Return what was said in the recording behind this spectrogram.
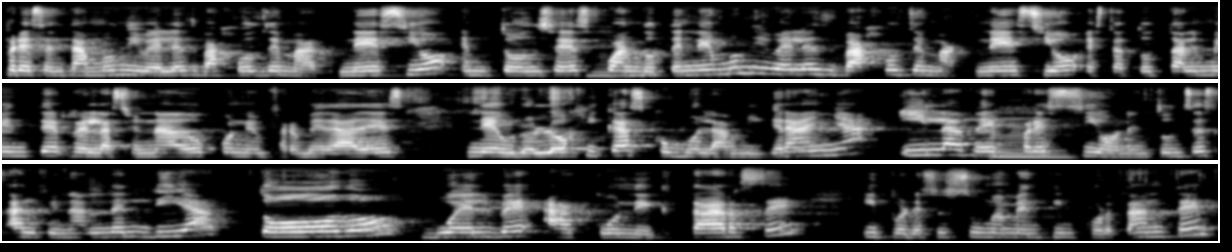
presentamos niveles bajos de magnesio. Entonces, cuando tenemos niveles bajos de magnesio, está totalmente relacionado con enfermedades neurológicas como la migraña y la mm. depresión. Entonces, al final del día, todo vuelve a conectarse y por eso es sumamente importante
